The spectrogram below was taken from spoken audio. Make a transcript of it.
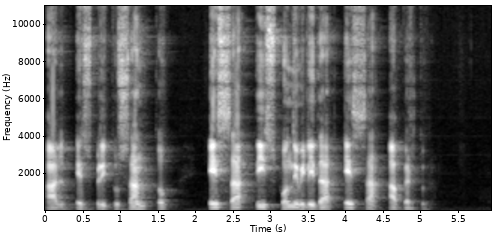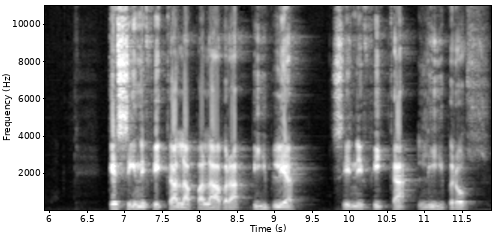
al Espíritu Santo, esa disponibilidad, esa apertura. ¿Qué significa la palabra Biblia? Significa libros,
